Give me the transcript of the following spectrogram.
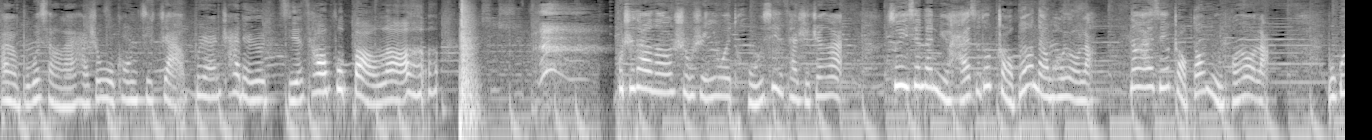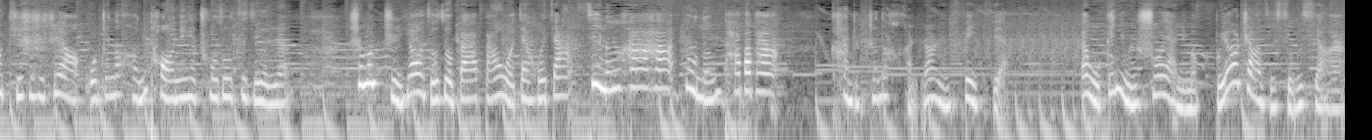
哎呀，不过想来还是悟空机智啊，不然差点就节操不保了。不知道呢，是不是因为同性才是真爱，所以现在女孩子都找不到男朋友了，男孩子也找不到女朋友了。不过即使是这样，我真的很讨厌那些出租自己的人，什么只要九九八把我带回家，既能哈哈哈又能啪啪啪，看着真的很让人费解。哎，我跟你们说呀，你们不要这样子行不行啊？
